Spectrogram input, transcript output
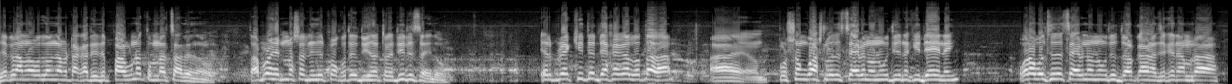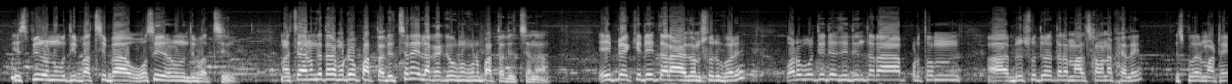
যেখানে আমরা বললাম যে, আমরা টাকা দিতে পারব না, তোমরা চাঁদে নাও। তারপর হেডমাস্টার নিজের পক্ষ থেকে দুই হাজার টাকা দিতে চাইলো। এর প্রেক্ষিতে দেখা গেল তারা প্রসঙ্গ আসলো যে, চেয়ারম্যান অনুমতি নাকি দেয় নাই? ওরা বলছে যে চেয়ারম্যান অনুমতির দরকার না, যেখানে আমরা এসপির অনুমতি পাচ্ছি বা ওসির অনুমতি পাচ্ছি। মানে চেয়ারম্যানকে তারা মোটেও পাত্তা দিচ্ছে না এলাকাকে কোনো কোনো পাত্তা দিচ্ছে না। এই প্রেক্ষিতেই তারা আয়োজন শুরু করে। পরবর্তীতে যেদিন তারা প্রথম বৃহস্পতিবার তারা মাল সামানা ফেলে স্কুলের মাঠে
